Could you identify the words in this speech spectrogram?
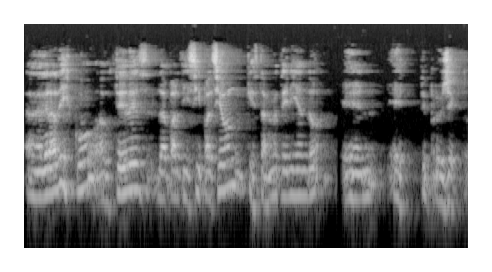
agradezco a ustedes la participación que están teniendo en este proyecto.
